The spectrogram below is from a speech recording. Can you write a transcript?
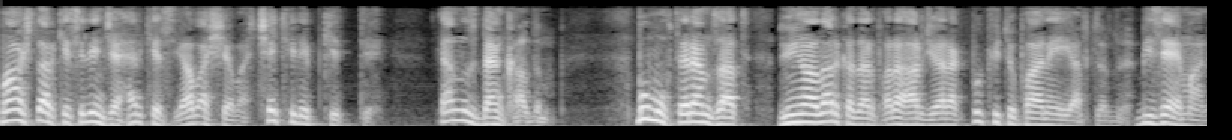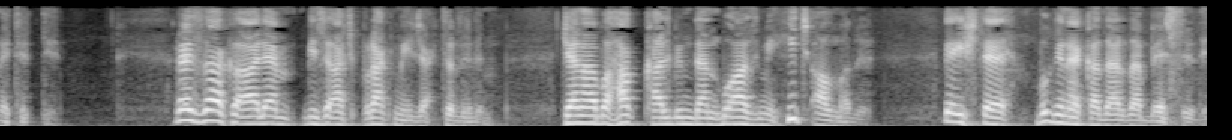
Maaşlar kesilince herkes yavaş yavaş çekilip gitti. Yalnız ben kaldım. Bu muhterem zat dünyalar kadar para harcayarak bu kütüphaneyi yaptırdı. Bize emanet etti. Rezzak-ı alem bizi aç bırakmayacaktır dedim. Cenabı Hak kalbimden bu azmi hiç almadı. Ve işte bugüne kadar da besledi.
